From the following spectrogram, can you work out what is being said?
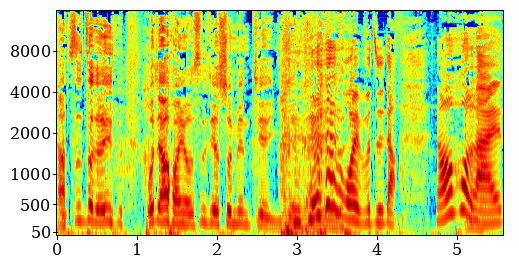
吗？是这个意思？我想要环游世界，顺便借影片 我也不知道。然后后来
